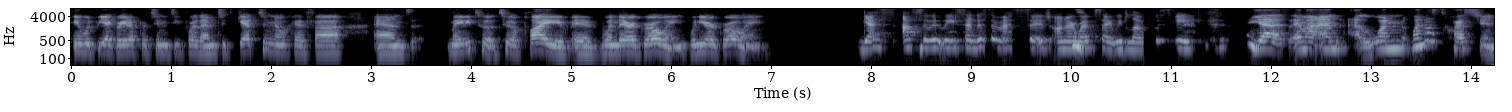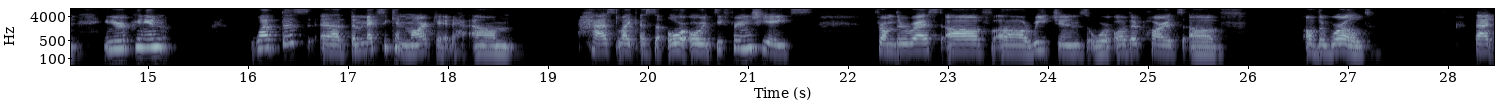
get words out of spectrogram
it would be a great opportunity for them to get to know Jefa and maybe to, to apply if, if, when they're growing, when you're growing. Yes, absolutely. Send us a message on our website. We'd love to speak. Yes, Emma. And uh, one, one last question. In your opinion, what does uh, the Mexican market um, has like as or, or differentiates from the rest of uh, regions or other parts of of the world that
